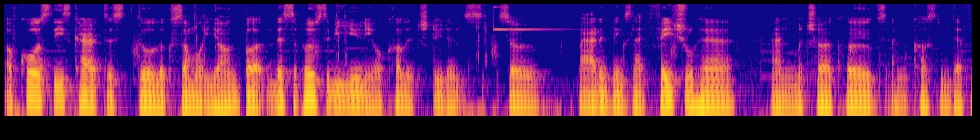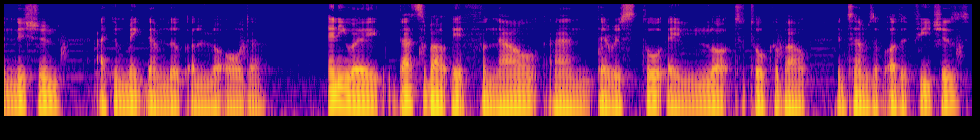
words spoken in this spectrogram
Of course, these characters still look somewhat young, but they're supposed to be uni or college students, so by adding things like facial hair and mature clothes and custom definition, I can make them look a lot older. Anyway, that's about it for now and there is still a lot to talk about in terms of other features,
